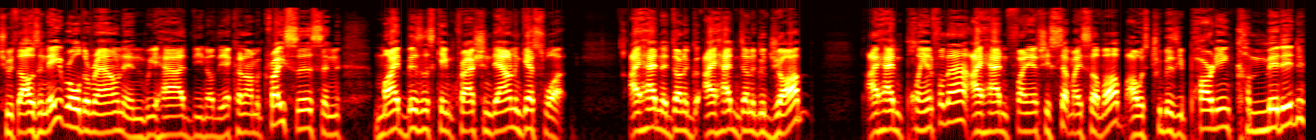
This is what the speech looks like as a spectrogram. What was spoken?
2008 rolled around and we had, you know, the economic crisis and my business came crashing down and guess what? I hadn't done a I hadn't done a good job. I hadn't planned for that. I hadn't financially set myself up. I was too busy partying, committed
